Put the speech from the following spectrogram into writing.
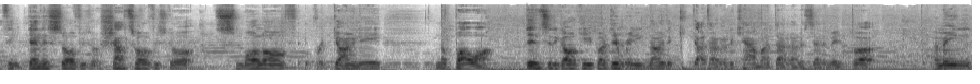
I think Denisov, he's got Shatov, he's got Smolov, Rigoni, Naboa. Didn't see the goalkeeper, I didn't really know the, I don't know the camera, I don't know the centre mid, but I mean,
